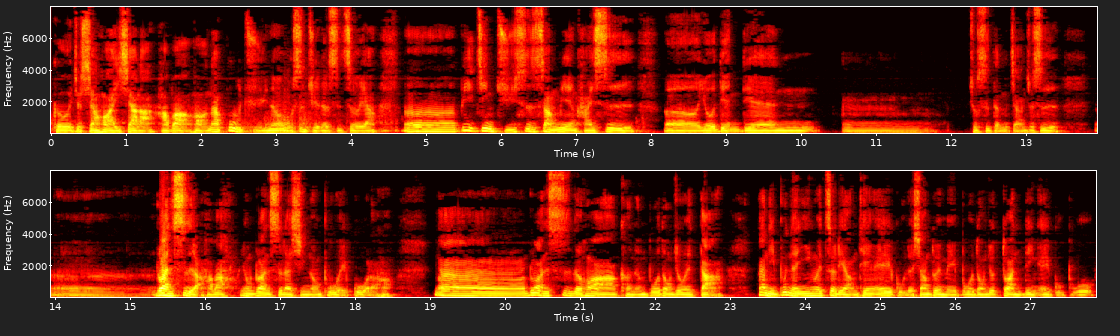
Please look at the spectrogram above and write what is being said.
各位就消化一下啦，好不好？哈，那布局呢，我是觉得是这样，呃，毕竟局势上面还是呃有点点，嗯，就是怎么讲，就是呃乱世啊，好吧，用乱世来形容不为过了哈。那乱世的话，可能波动就会大。那你不能因为这两天 A 股的相对没波动，就断定 A 股不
